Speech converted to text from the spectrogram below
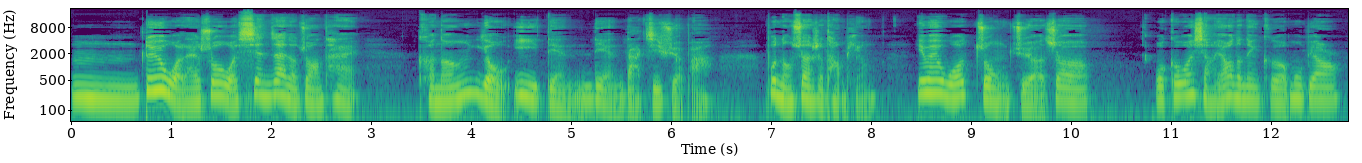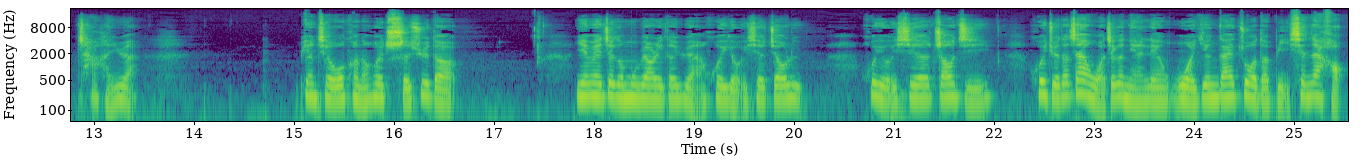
嗯，对于我来说，我现在的状态可能有一点点打鸡血吧，不能算是躺平，因为我总觉着我跟我想要的那个目标差很远，并且我可能会持续的。因为这个目标离得远，会有一些焦虑，会有一些着急，会觉得在我这个年龄，我应该做的比现在好。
